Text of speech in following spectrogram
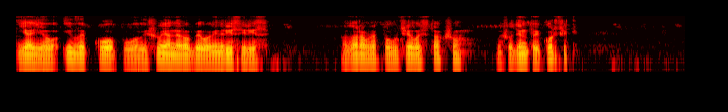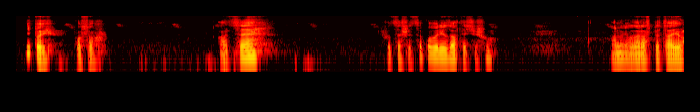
Я його і викопував, і що я не робив, а він ріс і ріс. А зараз вже вийшло так, що лише один той корчик і той посох. А це... Що це ще? Це повирізати чи що? А ну я зараз питаю.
